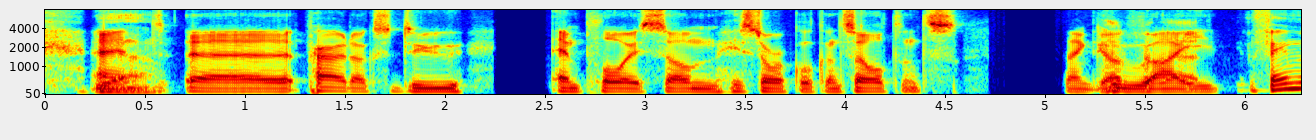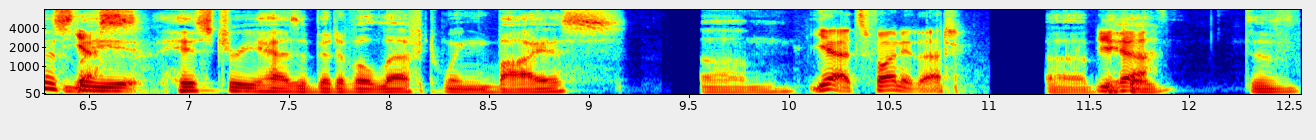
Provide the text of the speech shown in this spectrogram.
Yeah. and uh, Paradox do employ some historical consultants thank God who for that. I. Famously, Yes. history has a bit of a left wing bias. Um, Yeah, it's funny that. uh, Yeah. because the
